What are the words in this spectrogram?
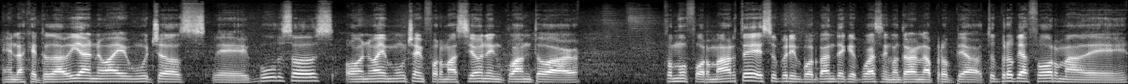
en las que todavía no hay muchos cursos o no hay mucha información en cuanto a cómo formarte, es súper importante que puedas encontrar la propia, tu propia forma de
